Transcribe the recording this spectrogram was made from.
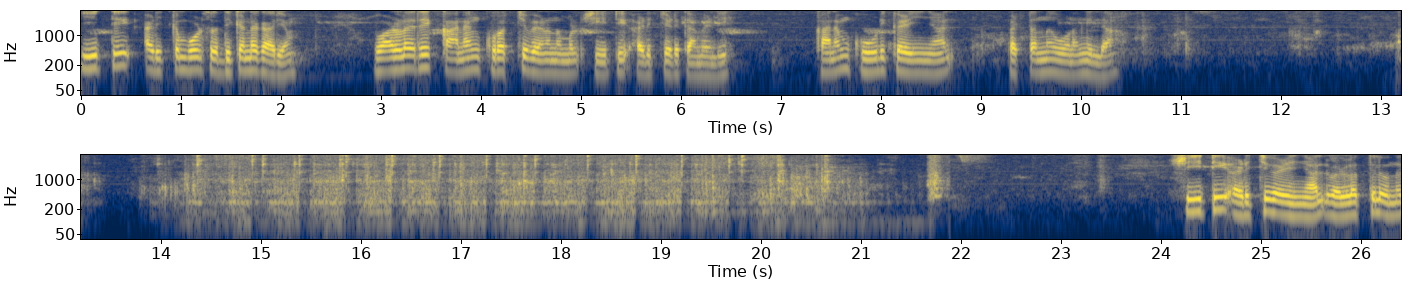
ഷീറ്റ് അടിക്കുമ്പോൾ ശ്രദ്ധിക്കേണ്ട കാര്യം വളരെ കനം കുറച്ച് വേണം നമ്മൾ ഷീറ്റ് അടിച്ചെടുക്കാൻ വേണ്ടി. കനം കൂടിക്കഴിഞ്ഞാൽ പെട്ടെന്ന് ഉണങ്ങില്ല. ഷീറ്റ് അടിച്ചു കഴിഞ്ഞാൽ വെള്ളത്തിലൊന്ന്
